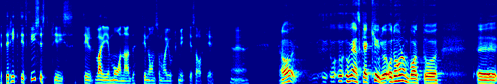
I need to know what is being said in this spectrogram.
ett riktigt fysiskt pris till varje månad till någon som har gjort mycket saker. Ja, och, och ganska kul. Och då har de valt att eh,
